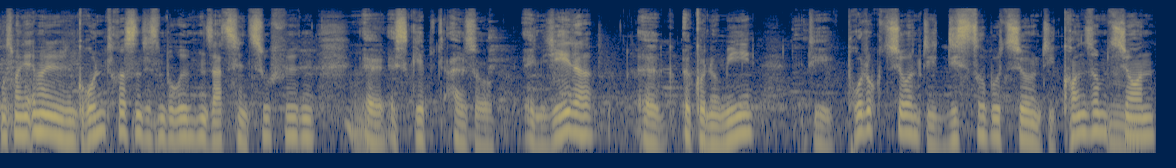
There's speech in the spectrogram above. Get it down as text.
muss man ja immer in den Grundrissen diesen berühmten Satz hinzufügen, äh, es gibt also in jeder äh, Ökonomie die Produktion, die Distribution, die Konsumtion,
